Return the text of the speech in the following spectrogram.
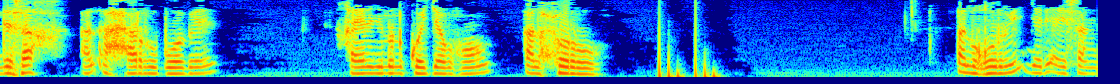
Nde sax al aharru boobee xëy nañu mën ko jam xoo alxurru alxurri ña di ay sang.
